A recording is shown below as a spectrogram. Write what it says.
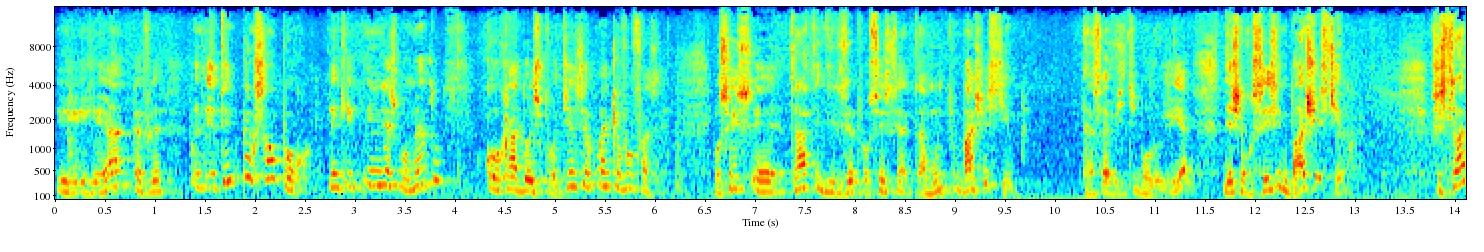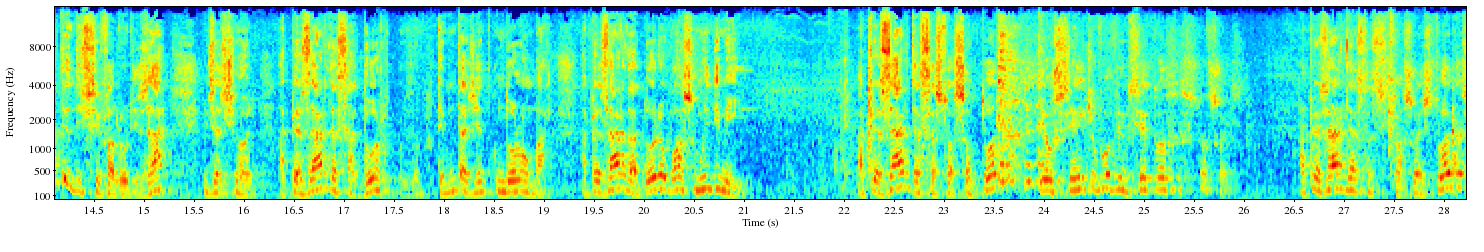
E, e é, tem que pensar um pouco. Tem que, nesse momento, colocar dois pontinhos e como é que eu vou fazer. Vocês é, tratem de dizer para vocês que está muito baixa estima. Essa vitimologia deixa vocês em baixa estima. Vocês tratem de se valorizar e dizer assim, olha, apesar dessa dor, por exemplo, tem muita gente com dor lombar, apesar da dor eu gosto muito de mim. Apesar dessa situação toda, eu sei que eu vou vencer todas as situações. Apesar dessas situações todas,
